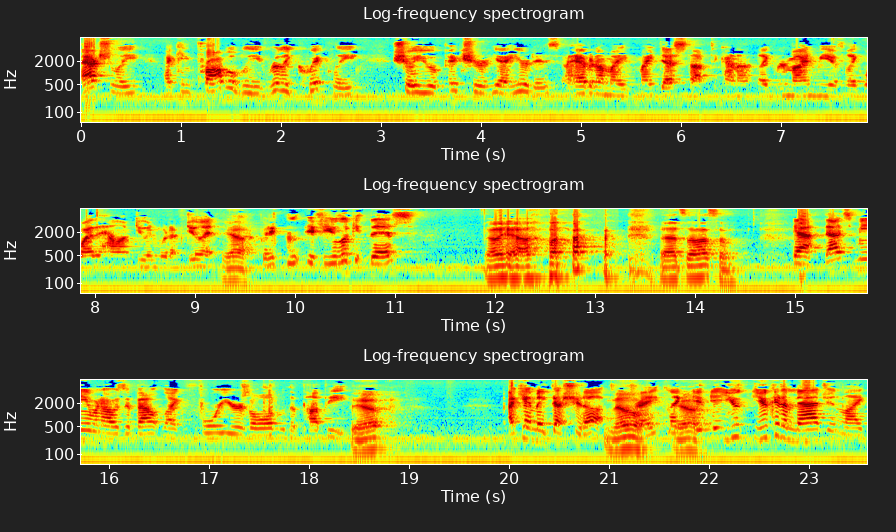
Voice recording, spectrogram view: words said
Actually, I can probably really quickly show you a picture. Yeah, here it is. I have it on my, my desktop to kind of like remind me of like why the hell I'm doing what I'm doing. Yeah. But if, if you look at this, Oh yeah, that's awesome. yeah, that's me when I was about like four years old with a puppy. Yeah, I can't make that shit up. No, right? Like yeah. it, it- you you can imagine like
